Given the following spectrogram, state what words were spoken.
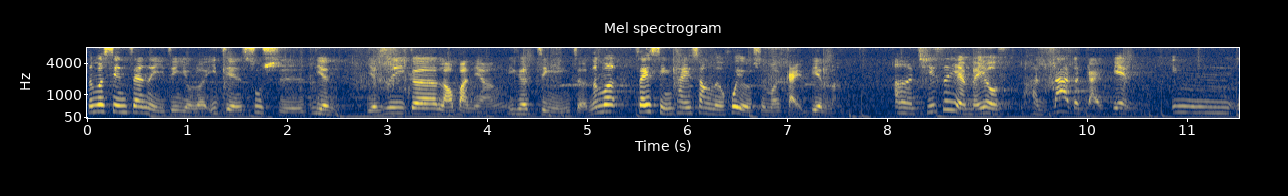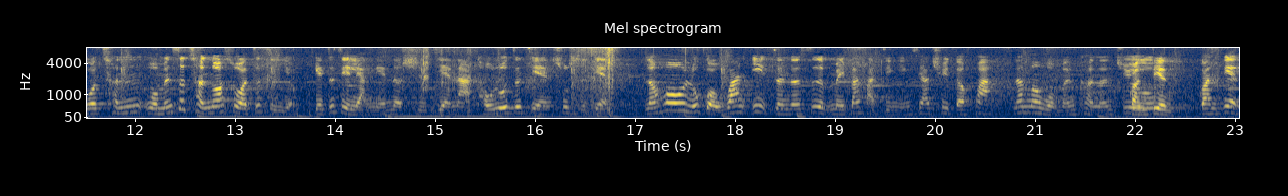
那么现在呢，已经有了一间素食店，嗯、也是一个老板娘，一个经营者。那么在心态上呢，会有什么改变吗？嗯，其实也没有很大的改变。嗯，我承我们是承诺说自己有给自己两年的时间呐、啊，投入这间素食店。然后，如果万一真的是没办法经营下去的话，那么我们可能就关店。关店，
